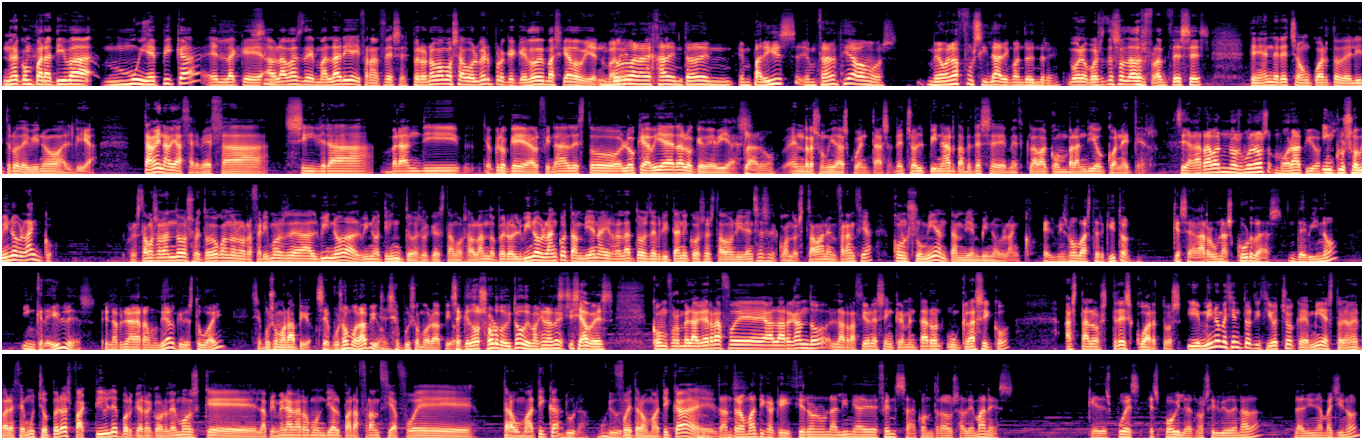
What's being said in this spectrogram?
una comparativa muy épica en la que Sí. hablabas de malaria y franceses, pero no vamos a volver porque quedó demasiado bien, ¿vale? No me van a dejar entrar en, en París, en Francia, vamos. Me van a fusilar en cuanto entre. Bueno, pues estos soldados franceses tenían derecho a un cuarto de litro de vino al día. También había cerveza, sidra, brandy. Yo creo que al final esto lo que había era lo que bebías. Claro. En resumidas cuentas. De hecho, el pinart a veces se mezclaba con brandy o con éter. Se agarraban unos buenos morapios. Incluso vino blanco. Porque estamos hablando, sobre todo cuando nos referimos al vino, al vino tinto es el que estamos hablando. Pero el vino blanco también hay relatos de británicos o estadounidenses que cuando estaban en Francia consumían también vino blanco. El mismo Buster Keaton, que se agarró unas curdas de vino increíbles en la Primera Guerra Mundial, que él estuvo ahí. Se puso morapio. Se puso morapio. Se puso morapio. Se quedó sordo y todo, imagínate. Sí, sabes. Conforme la guerra fue alargando, las raciones se incrementaron, un clásico, hasta los tres cuartos. Y en 1918, que a mí esto ya me parece mucho, pero es factible porque recordemos que la Primera Guerra Mundial para Francia fue traumática. Dura, muy dura. Fue traumática. eh, Tan traumática que hicieron una línea de defensa contra los alemanes, que después, spoiler, no sirvió de nada, la línea Maginot.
